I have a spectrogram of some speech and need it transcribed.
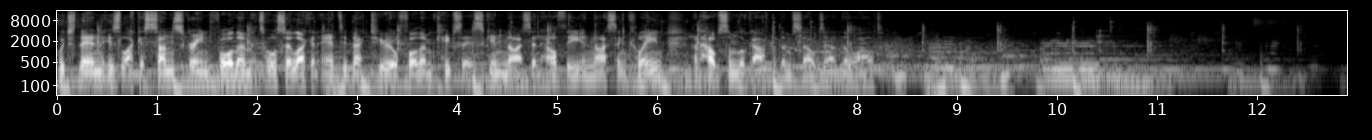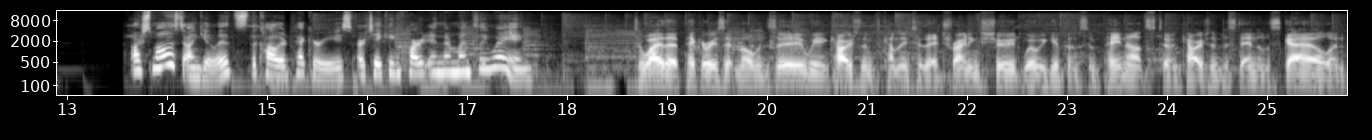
which then is like a sunscreen for them. It's also like an antibacterial for them, keeps their skin nice and healthy and nice and clean, and helps them look after themselves out in the wild. Our smallest ungulates, the collared peccaries, are taking part in their monthly weighing. To weigh the peccaries at Melbourne Zoo, we encourage them to come into their training chute where we give them some peanuts to encourage them to stand on the scale and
